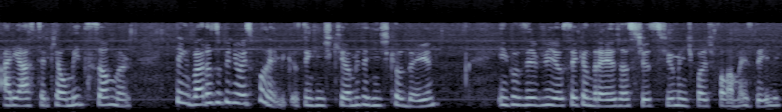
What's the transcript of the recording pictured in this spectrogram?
Ari Aster que é o Midsummer, que tem várias opiniões polêmicas. Tem gente que ama e tem gente que odeia. Inclusive, eu sei que a Andrea já assistiu esse filme, a gente pode falar mais dele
